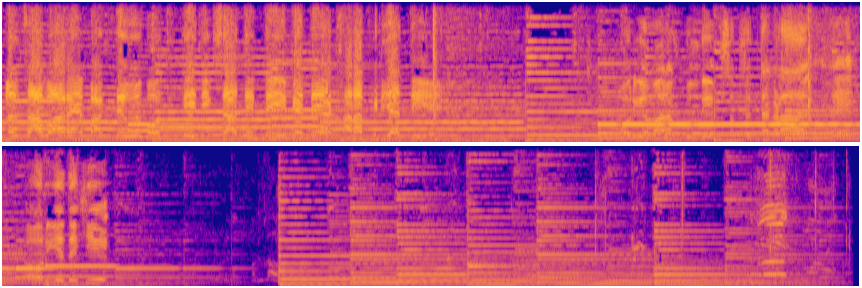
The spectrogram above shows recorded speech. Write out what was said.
Constable साहब आ रहे हैं, भागते हुए बहुत ही तेज़ी के साथ देखते ही कहते हैं अठारह फिट जाती है। और ये हमारा कुलदीप सबसे तगड़ा है, और ये देखिए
